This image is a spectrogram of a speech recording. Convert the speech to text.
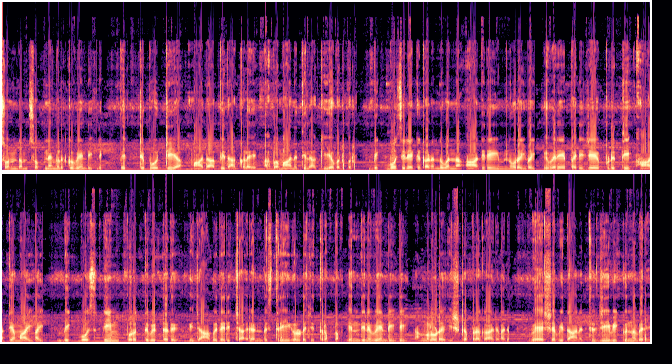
സ്വന്തം സ്വപ്നങ്ങൾക്ക് വേണ്ടി പെറ്റുപോറ്റിയ മാതാപിതാക്കളെ അപമാനത്തിലാക്കിയവർ ബിഗ് ബോസിലേക്ക് കടന്നു വന്ന ആതിരയും നുറയും ഇവരെ പരിചയപ്പെടുത്തി ആദ്യമായി ബിഗ് ബോസ് ടീം പുറത്തുവിട്ടത്. ഹിജാബ് ധരിച്ച രണ്ട് സ്ത്രീകളുടെ ചിത്രം. എന്തിനു വേണ്ടി? തങ്ങളുടെ ഇഷ്ടപ്രകാരം വേഷവിധാനത്തിൽ ജീവിക്കുന്നവരെ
